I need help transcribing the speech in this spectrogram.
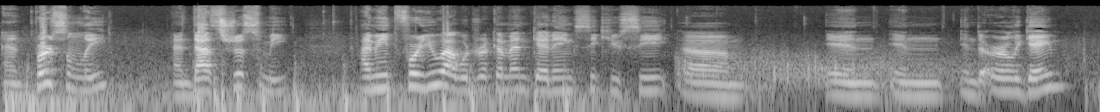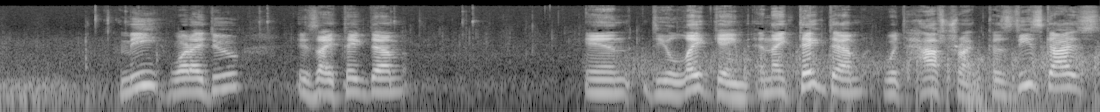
and personally and that's just me I mean for you I would recommend getting CQC um, in in in the early game me what I do is I take them in the late game and I take them with half track because these guys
